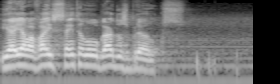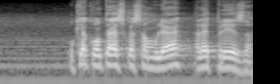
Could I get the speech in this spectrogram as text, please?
E aí ela vai e senta no lugar dos brancos. O que acontece com essa mulher? Ela é presa.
